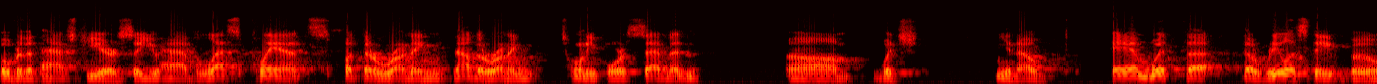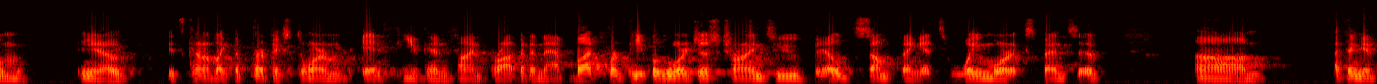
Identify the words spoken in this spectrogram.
over the past year. So you have less plants, but they're running now. They're running twenty four seven, um, which you know, and with the, the real estate boom, you know, it's kind of like the perfect storm if you can find profit in that. But for people who are just trying to build something, it's way more expensive. Um, I think it,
